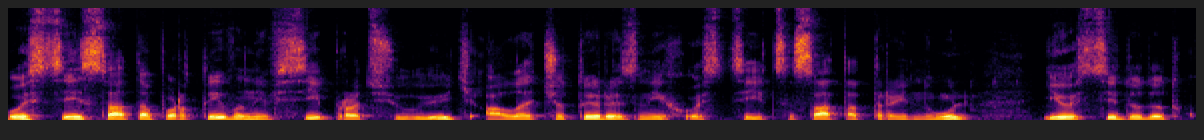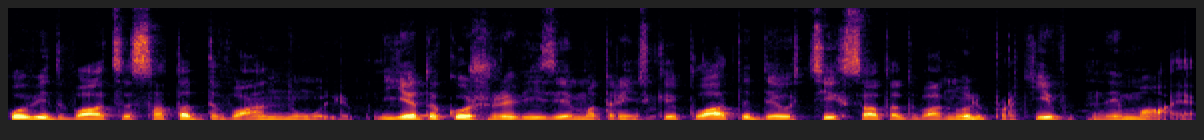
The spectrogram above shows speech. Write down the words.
Ось ці SATA порти вони всі працюють, але 4 з них ось ці це SATA 3.0, і ось ці додаткові 2 це SATA 2.0. Є також ревізія материнської плати, де ось цих SATA 2.0 портів немає.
